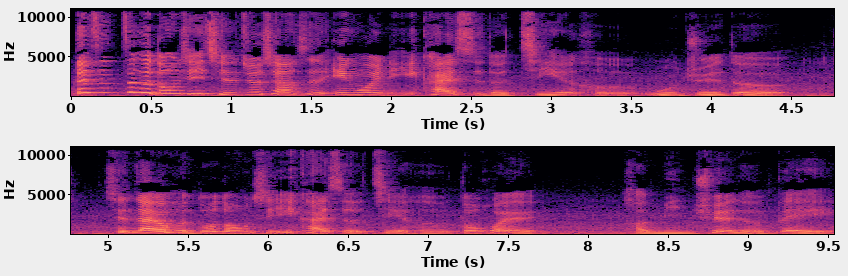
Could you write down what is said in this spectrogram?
但是这个东西其实就像是因为你一开始的结合，我觉得现在有很多东西一开始的结合都会很明确的被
